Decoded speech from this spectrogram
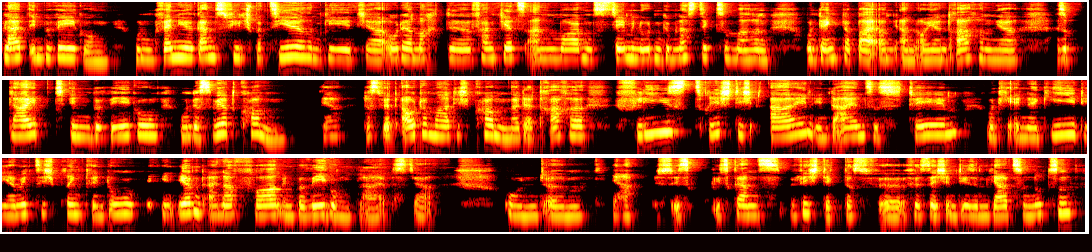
bleibt in Bewegung. Und wenn ihr ganz viel spazieren geht, ja, oder macht, äh, fangt jetzt an, morgens zehn Minuten Gymnastik zu machen und denkt dabei an, an euren Drachen, ja. Also bleibt in Bewegung und es wird kommen, ja. Das wird automatisch kommen. Ne? Der Drache fließt richtig ein in dein System und die Energie, die er mit sich bringt, wenn du in irgendeiner Form in Bewegung bleibst. Ja. Und ähm, ja, es ist, ist ganz wichtig, das für, für sich in diesem Jahr zu nutzen,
